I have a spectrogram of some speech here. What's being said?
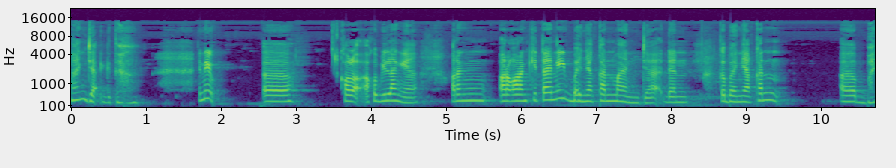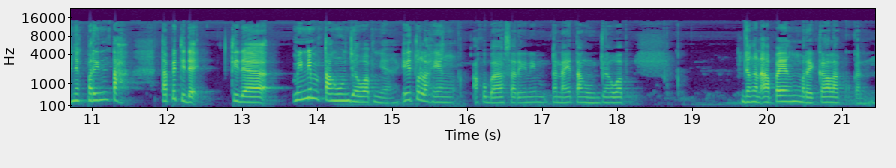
manja gitu. Ini uh, kalau aku bilang ya orang orang-orang kita ini banyakkan manja dan kebanyakan uh, banyak perintah tapi tidak tidak minim tanggung jawabnya itulah yang aku bahas hari ini mengenai tanggung jawab dengan apa yang mereka lakukan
